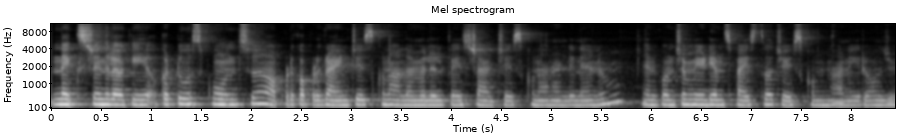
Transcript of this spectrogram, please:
నెక్స్ట్ ఇందులోకి ఒక టూ స్పూన్స్ అప్పటికప్పుడు గ్రైండ్ చేసుకున్న అల్లం వెల్లుల్లి పేస్ట్ యాడ్ చేసుకున్నానండి నేను. నేను కొంచెం మీడియం స్పైస్తో చేసుకున్నాను ఈరోజు.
